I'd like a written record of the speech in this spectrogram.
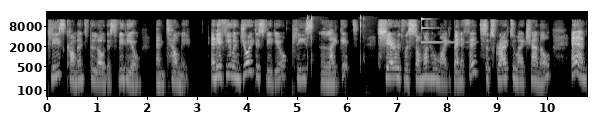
Please comment below this video and tell me. And if you enjoyed this video, please like it, share it with someone who might benefit, subscribe to my channel, and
